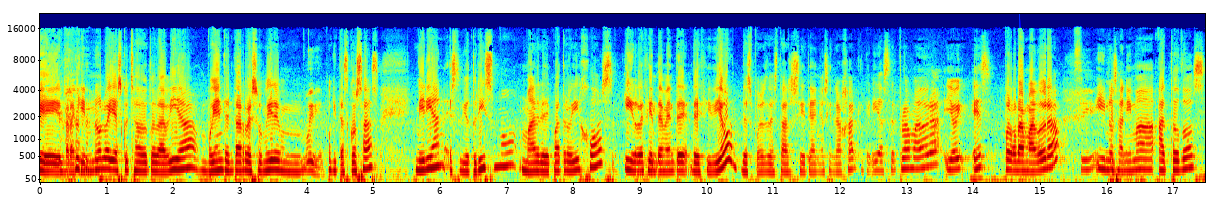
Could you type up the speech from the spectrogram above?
que para quien no lo haya escuchado todavía, voy a intentar resumir en Muy poquitas cosas. Miriam estudió turismo, madre de cuatro hijos y recientemente decidió, después de estar siete años sin trabajar, que quería ser programadora y hoy es programadora y nos anima a todos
